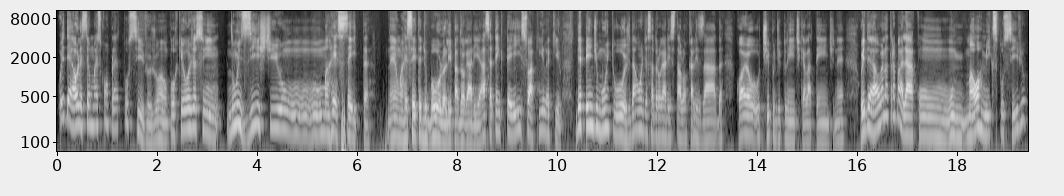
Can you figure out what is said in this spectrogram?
O ideal é ser o mais completo possível, João, porque hoje assim não existe um, uma receita, né, uma receita de bolo ali para a drogaria. Ah, você tem que ter isso, aquilo, aquilo. Depende muito hoje da onde essa drogaria está localizada, qual é o, o tipo de cliente que ela atende, né? O ideal é ela trabalhar com um maior mix possível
